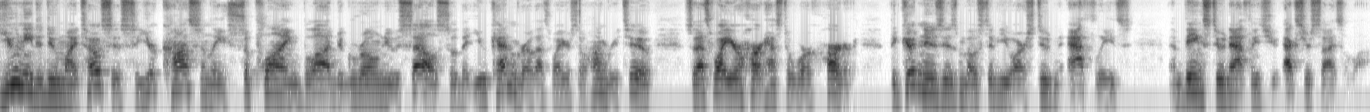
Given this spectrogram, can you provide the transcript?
You need to do mitosis, so you're constantly supplying blood to grow new cells so that you can grow. That's why you're so hungry, too. So that's why your heart has to work harder. The good news is most of you are student athletes, and being student athletes, you exercise a lot.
